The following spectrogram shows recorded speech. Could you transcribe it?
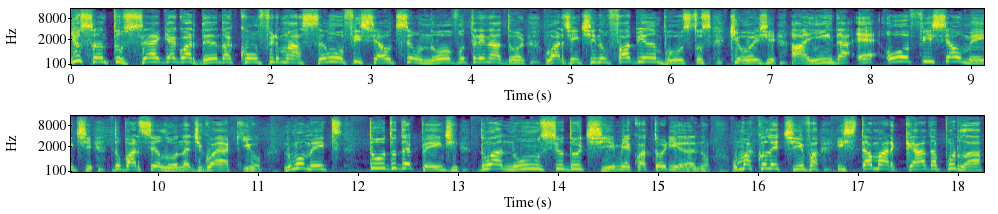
E o Santos segue aguardando a confirmação oficial de seu novo treinador, o argentino Fabian Bustos, que hoje ainda é oficialmente do Barcelona de Guayaquil. No momento, tudo depende do anúncio do time equatoriano. Uma coletiva está marcada por lá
